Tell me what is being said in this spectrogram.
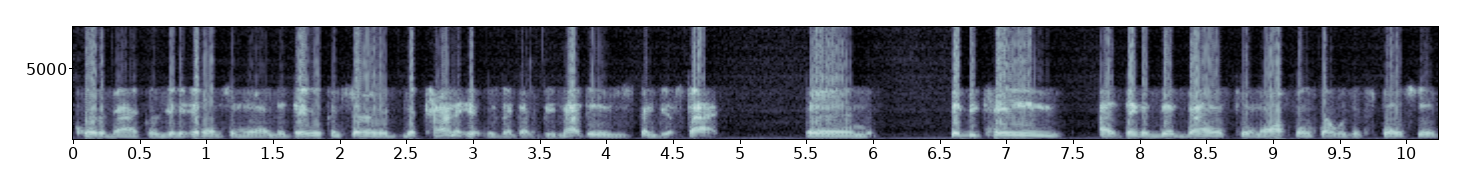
quarterback or get a hit on someone, that they were concerned with what kind of hit was that going to be, not that it was just going to be a sack. And it became, I think, a good balance to an offense that was explosive.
